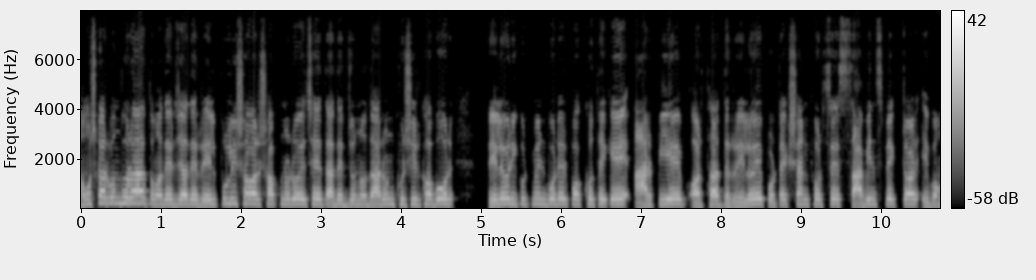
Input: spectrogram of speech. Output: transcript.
নমস্কার বন্ধুরা, তোমাদের যাদের রেল পুলিশ হওয়ার স্বপ্ন রয়েছে, তাদের জন্য দারুণ খুশির খবর। রেলওয়ে রিক্রুটমেন্ট বোর্ডের পক্ষ থেকে আরপিএফ অর্থাৎ রেলওয়ে প্রোটেকশন ফোর্সের সাব ইন্সপেক্টর এবং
